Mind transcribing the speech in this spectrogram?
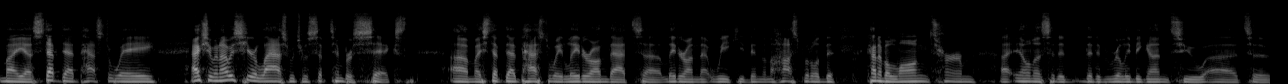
my uh, stepdad passed away. Actually, when I was here last, which was September 6th, Uh, my stepdad passed away later on that uh, later on that week. He'd been in the hospital, been kind of a long term uh, illness that had, that had really begun to uh, to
